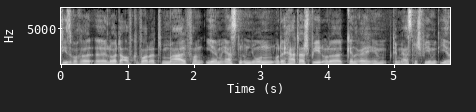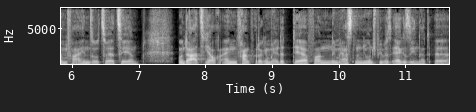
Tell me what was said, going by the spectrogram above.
diese Woche äh, Leute aufgefordert, mal von ihrem ersten Union- oder Hertha-Spiel oder generell im, dem ersten Spiel mit ihrem Verein so zu erzählen. Und da hat sich auch ein Frankfurter gemeldet, der von dem ersten Unionsspiel, was er gesehen hat, äh,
